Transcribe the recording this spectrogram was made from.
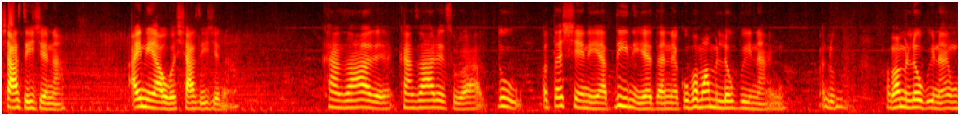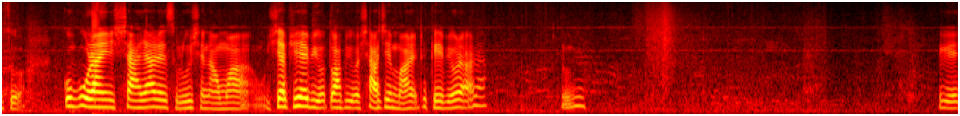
ရှာစေချင်တာအဲ့နေရာကိုပဲရှာစေချင်တာခံစားရတယ်ခံစားရတယ်ဆိုတာသူ့အသက်ရှင်နေတာတိနေရတဲ့နဲ့ကိုဘာမှမလုပ်ပေးနိုင်ဘူးအဲ့လိုဘာမှမလုပ်ပေးနိုင်ဘူးဆိုတော့ကိုကိုယ်တိုင်ရှာရတယ်ဆိုလို့ရှင်တော့မှရက်ပြဲပြီးတော့သွားပြီးတော့ရှာချင်ပါတယ်တကယ်ပြောတာလားလို့မျိုးတကယ်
